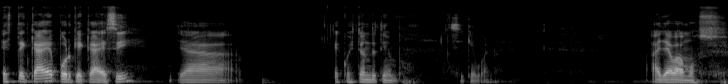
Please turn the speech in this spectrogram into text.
este cae porque cae, ¿sí? Ya es cuestión de tiempo. Así que bueno. Allá vamos.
